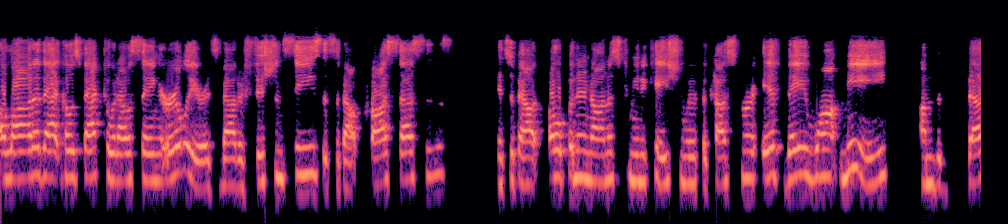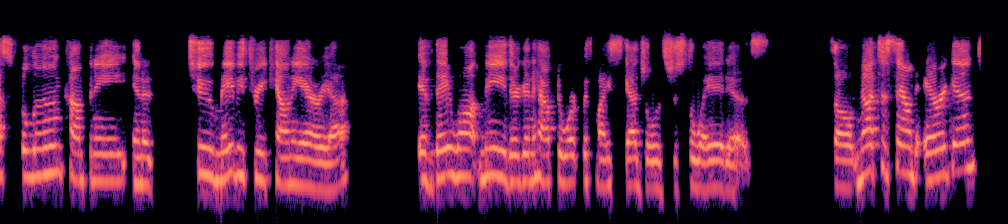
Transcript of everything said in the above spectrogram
a lot of that goes back to what I was saying earlier. It's about efficiencies, it's about processes, it's about open and honest communication with the customer. If they want me, I'm the best balloon company in a two, maybe three county area if they want me, they're going to have to work with my schedule. It's just the way it is. So, not to sound arrogant,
